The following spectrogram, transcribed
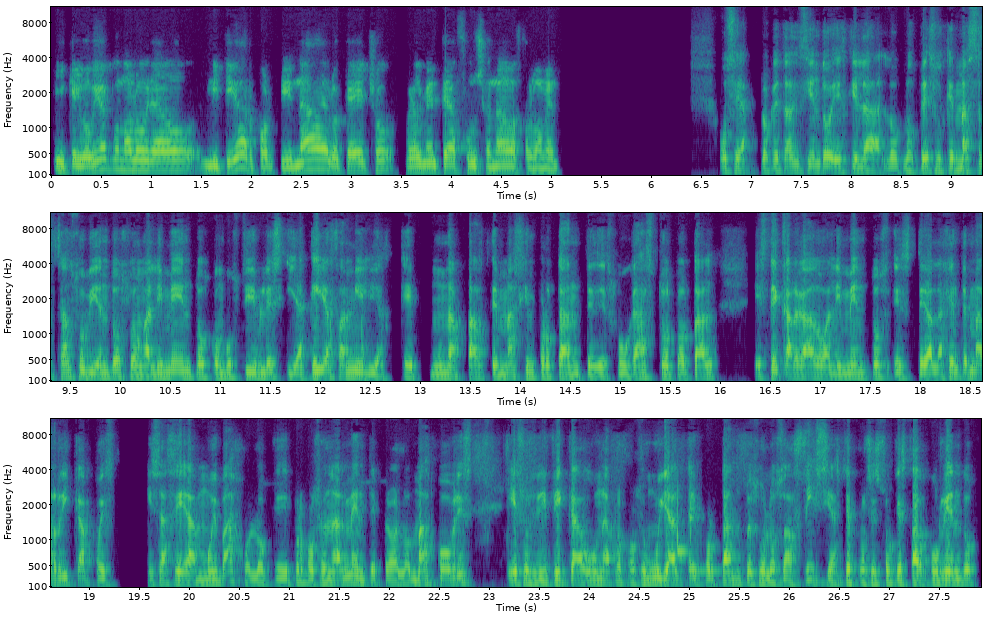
y que el gobierno no ha logrado mitigar porque nada de lo que ha hecho realmente ha funcionado hasta el momento. O sea, lo que estás diciendo es que los precios que más están subiendo son alimentos, combustibles y aquellas familias que una parte más importante de su gasto total esté cargado a alimentos, este, a la gente más rica, pues quizás sea muy bajo, lo que proporcionalmente, pero a los más pobres eso significa una proporción muy alta y por tanto eso los asfixia, este proceso que está ocurriendo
